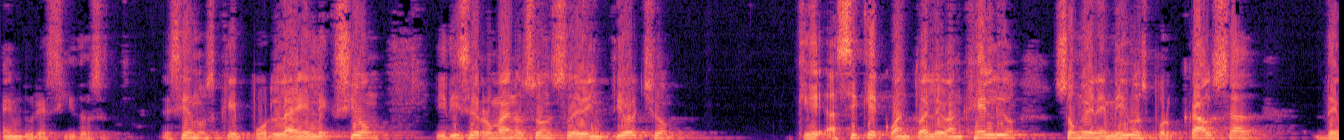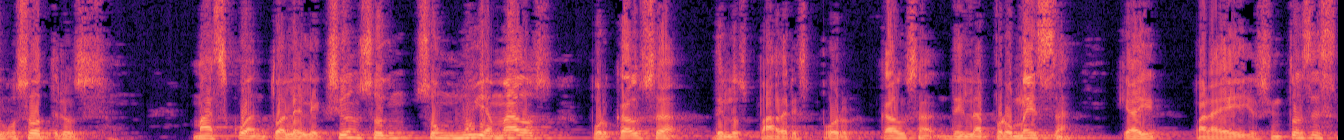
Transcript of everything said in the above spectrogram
endurecidos. Decíamos que por la elección, y dice Romanos 11, 28, que así que cuanto al Evangelio son enemigos por causa de vosotros, mas cuanto a la elección son, son muy amados por causa de los padres, por causa de la promesa que hay para ellos. Entonces,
